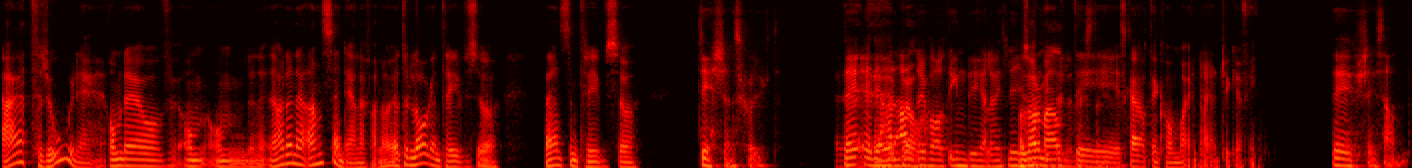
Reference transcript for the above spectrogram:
Ja, jag tror det. Om det är av, om, om den är, ja, den är ansedd i alla fall. Jag tror lagen trivs och fansen trivs. Och... Det känns sjukt. Det, det, det har jag aldrig valt in det i hela mitt liv. Och så har de alltid scouting combine där, tycker jag är fint. Det är i och för sig sant.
